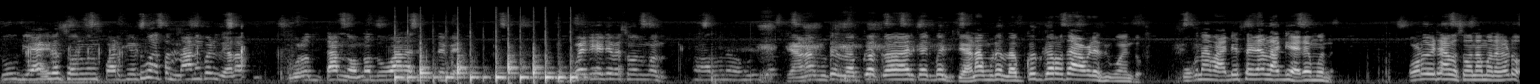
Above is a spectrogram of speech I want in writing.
તું બે રહ્યો સોન મને પડ જેઠું આ તો નાને પડ્યું વેલા પૂરો તાર નોમનો દોવાના છે તે બે. સોન મન. ના જાણા મોટે લબકા કર કર બસ જાણા મોટે લબકો જ કરો તો આવડે છે કોઈ તો. કોકના વાડે સડ્યા લાગે હેરે મને. કોણ બેઠા સોના મને હેડો.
